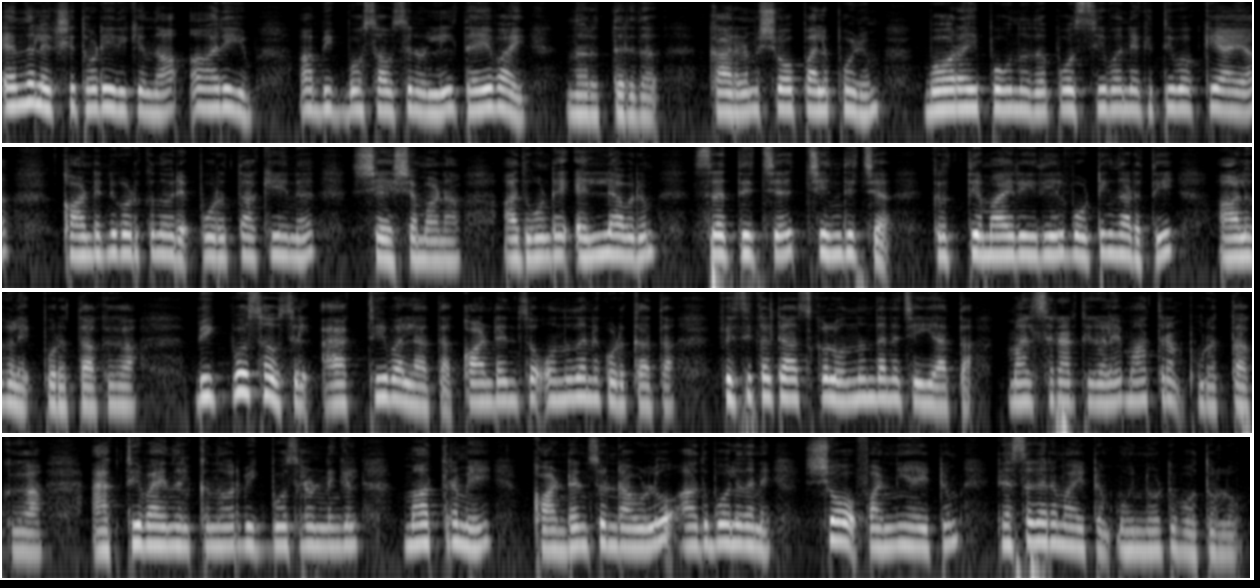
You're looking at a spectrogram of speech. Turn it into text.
എന്ന ലക്ഷ്യത്തോടെ ഇരിക്കുന്ന ആരെയും ആ ബിഗ് ബോസ് ഹൗസിനുള്ളിൽ ദയവായി നിർത്തരുത്. കാരണം ഷോ പലപ്പോഴും ബോറായി പോകുന്നത് പോസിറ്റീവോ നെഗറ്റീവോ ഒക്കെയായ കോണ്ടന്റ് കൊടുക്കുന്നവരെ പുറത്താക്കിയതിന് ശേഷമാണ്. അതുകൊണ്ട് എല്ലാവരും ശ്രദ്ധിച്ച് ചിന്തിച്ച് കൃത്യമായ രീതിയിൽ വോട്ടിംഗ് നടത്തി ആളുകളെ പുറത്താക്കുക. ബിഗ് ബോസ് ഹൗസിൽ ആക്റ്റീവ് അല്ലാത്ത കോണ്ടൻസ് ഒന്നും തന്നെ കൊടുക്കാത്ത ഫിസിക്കൽ ടാസ്കുകൾ ഒന്നും തന്നെ ചെയ്യാത്ത മത്സരാർത്ഥികളെ മാത്രം പുറത്താക്കുക. ആക്റ്റീവായി നിൽക്കുന്നവർ ബിഗ് ബോസിലുണ്ടെങ്കിൽ മാത്രമേ കോണ്ടൻസ് ഉണ്ടാവുള്ളൂ. അതുപോലെ തന്നെ ഷോ ഫണ്ണിയായിട്ടും രസകരമായിട്ടും മുന്നോട്ട് പോകത്തുള്ളൂ.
